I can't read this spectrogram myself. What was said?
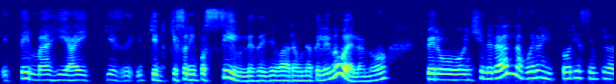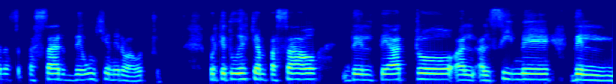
eh, temas y hay que, que, son imposibles de llevar a una telenovela, ¿no? Pero en general las buenas historias siempre van a pasar de un género a otro, porque tú ves que han pasado del teatro al, al cine, del,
